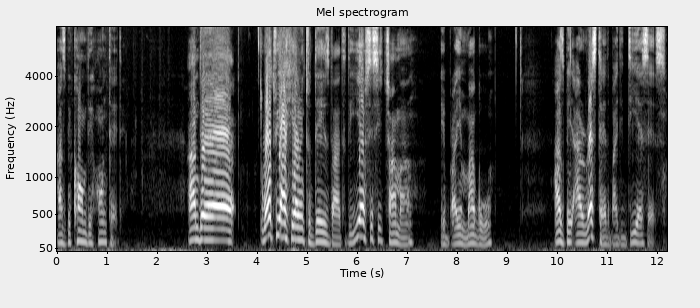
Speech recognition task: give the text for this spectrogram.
has become the hunted. And uh, what we are hearing today is that the EFCC chairman, Ibrahim Magu, has been arrested by the DSS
